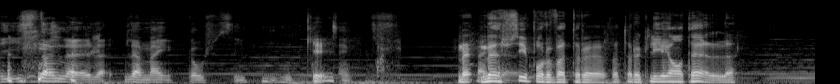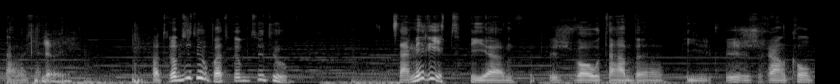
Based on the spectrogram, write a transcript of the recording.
Il se donne la, la- la main gauche aussi. Ok. Que- merci pour votre, votre clientèle. Ah Là, Pas de trouble du tout, pas de trouble du tout. Ça mérite. Puis euh, je vais aux tables, euh, puis je rencontre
